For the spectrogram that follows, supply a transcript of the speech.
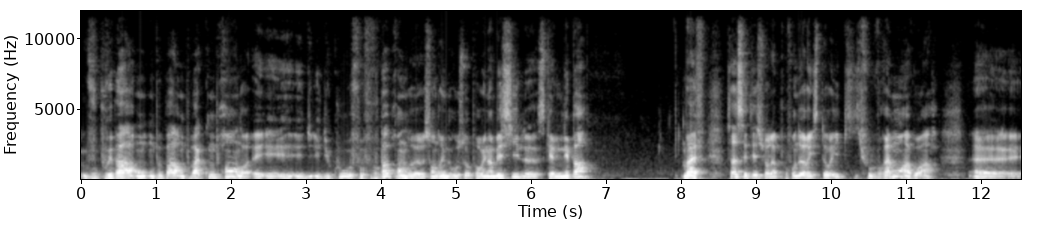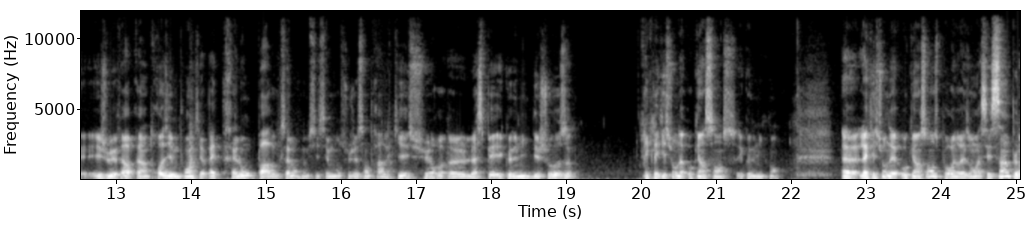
vous pouvez pas, on, peut pas, on peut pas comprendre, et, du coup, faut, faut pas prendre Sandrine Rousseau pour une imbécile, ce qu'elle n'est pas. Bref, ça c'était sur la profondeur historique qu'il faut vraiment avoir. Euh, et je vais faire après un troisième point qui va pas être très long, paradoxalement, même si c'est mon sujet central, qui est sur euh, l'aspect économique des choses, et que la question n'a aucun sens économiquement. Euh, la question n'a aucun sens pour une raison assez simple,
